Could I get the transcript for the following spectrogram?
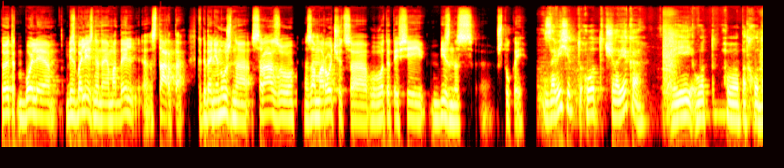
то это более безболезненная модель э, старта, когда не нужно сразу заморочиться вот этой всей бизнес-штукой. Зависит от человека, и от э, подхода.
